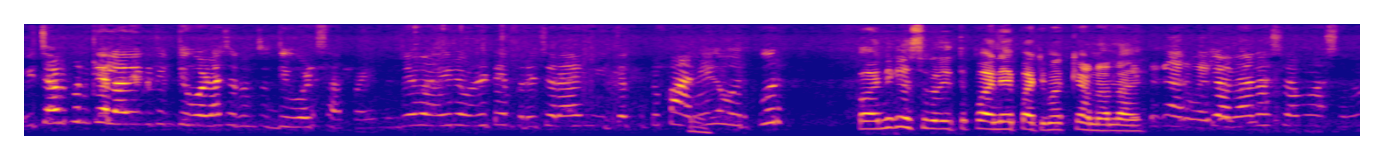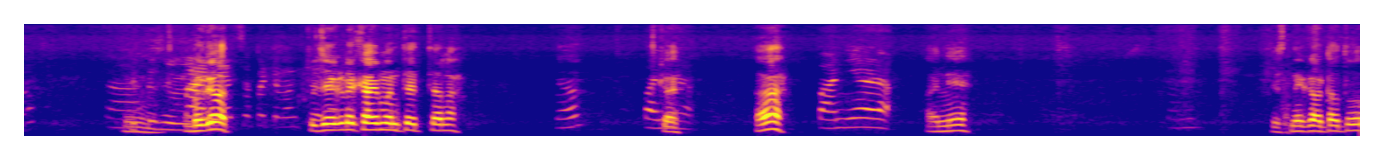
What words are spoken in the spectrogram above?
विचार पण केला नाही की ते दिवड असेल तुमचं दिवड साप आहे म्हणजे बाहेर एवढं टेम्परेचर आहे आणि इथं कुठं पाणी आहे भरपूर? पाणी काय सगळं इथं पाणी आहे पाठीमाग कॅनल आहे. कॅनल असल्यामुळे असेल ना? बघा पाण्याचं पाठीमागे तुझ्याकडे काय म्हणतात त्याला? काय? हा? पाण्याळा आणि? इसने काटा तो?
